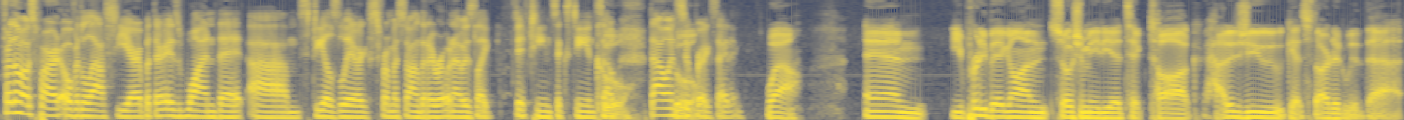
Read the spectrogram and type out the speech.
for the most part over the last year, but there is one that um, steals lyrics from a song that I wrote when I was like 15, 16. Cool. So that one's Cool. super exciting. Wow. And you're pretty big on social media, TikTok. How did you get started with that?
